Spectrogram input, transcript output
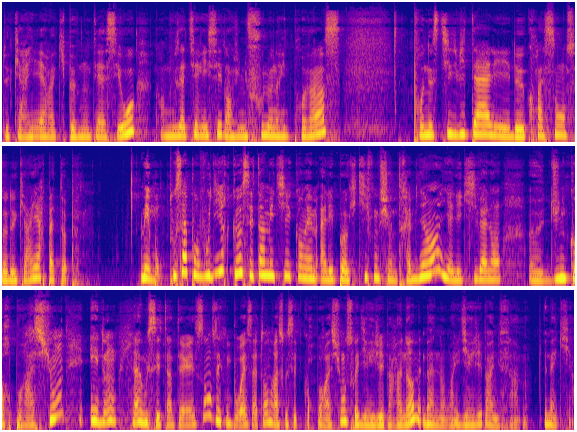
de carrière qui peuvent monter assez haut. Quand vous atterrissez dans une foulonnerie de province, pronostic vital et de croissance de carrière, pas top. Mais bon, tout ça pour vous dire que c'est un métier quand même à l'époque qui fonctionne très bien, il y a l'équivalent euh, d'une corporation, et donc là où c'est intéressant, c'est qu'on pourrait s'attendre à ce que cette corporation soit dirigée par un homme, ben non, elle est dirigée par une femme, Eumachia.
